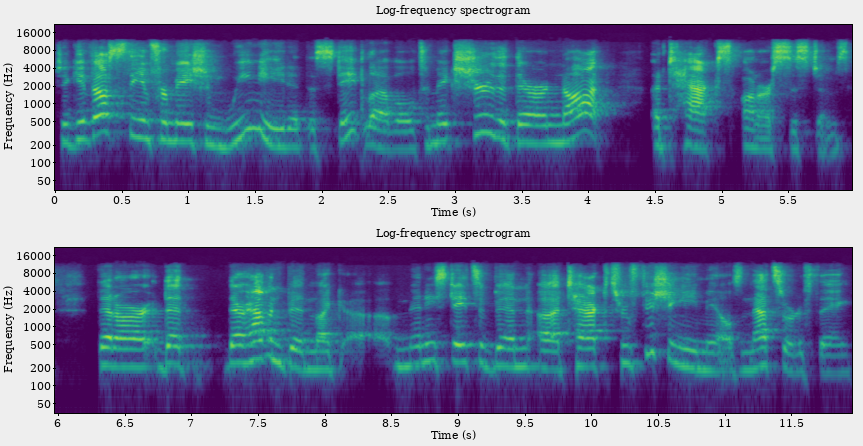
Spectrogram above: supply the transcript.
to give us the information we need at the state level to make sure that there are not attacks on our systems that are that there haven't been like uh, many states have been uh, attacked through phishing emails and that sort of thing.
